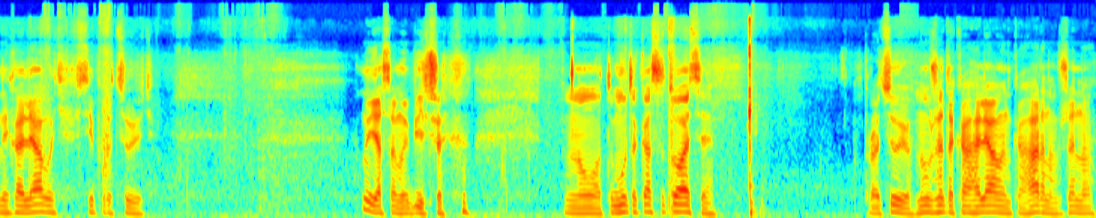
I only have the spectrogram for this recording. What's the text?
не халявить, всі працюють. Ну, я саме більше. Ну, тому така ситуація. Працюю. Ну, вже така галявинка гарна, вже на,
